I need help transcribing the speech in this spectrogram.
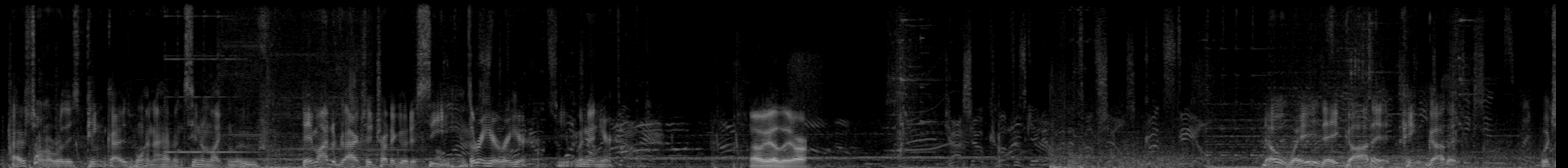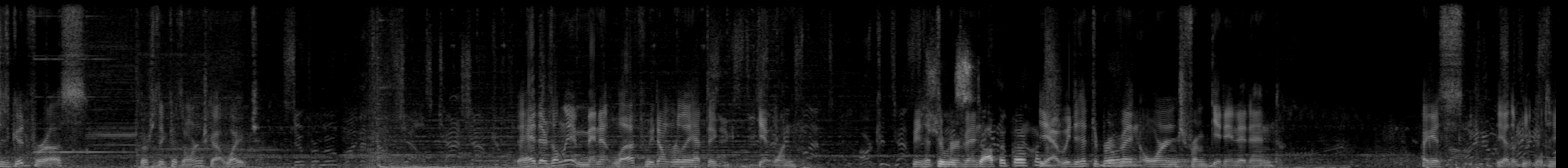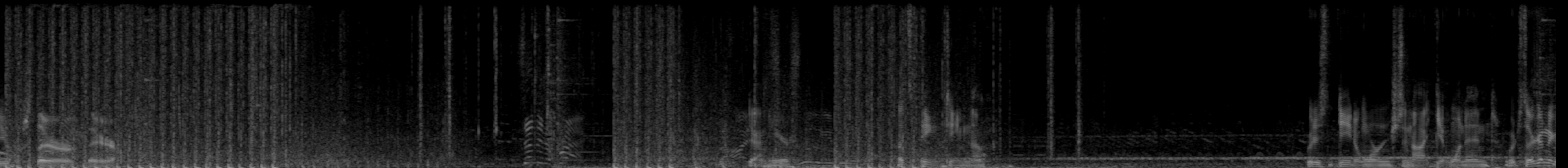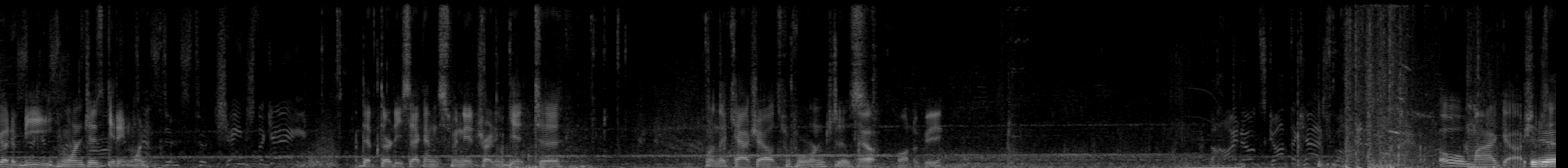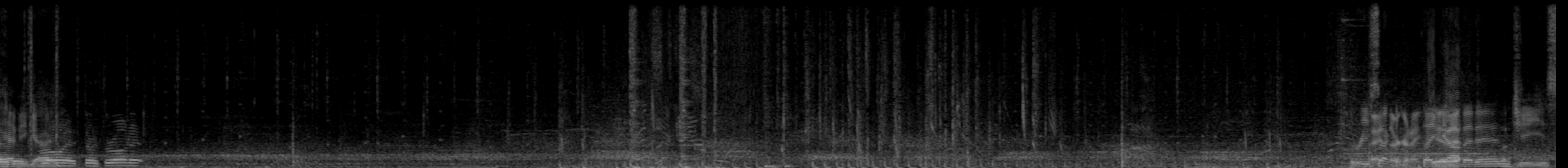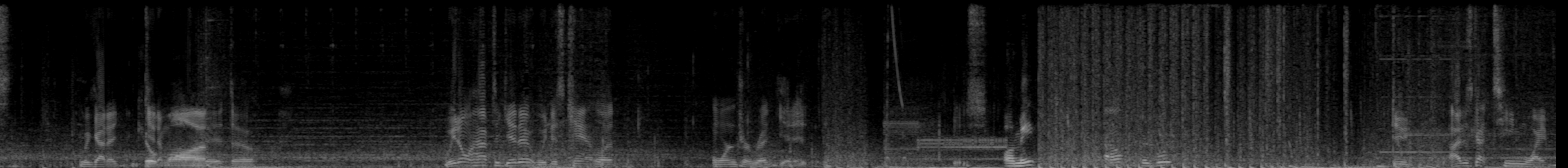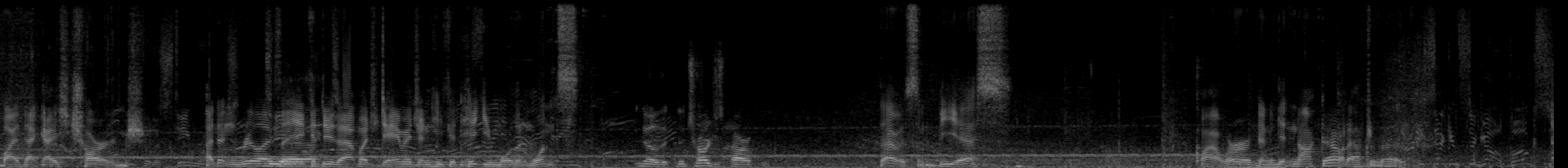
I just don't know where these pink guys went. I haven't seen them like move. They might have actually tried to go to C. They're right here, right here. You went in here. Oh yeah, they are. Cash out confiscated by the tough shells. Good steal. No way, they got it. Pink got it, which is good for us. Especially because orange got wiped. Super move by the tough shells. Cash out complete. Hey, there's only a minute left. We don't really have to get one. Left. Our contestants We just have Should to we prevent. stop it though? Yeah, we just have to going? prevent orange from getting it in. I guess the other people too. Just there, there. Sending a frag. The high Down here. drilling a That's pink team though. We just need orange to not get one in, which they're gonna go to B. Orange is getting one. distance to change the game. They have 30 seconds. We need to try to get to One of the cash outs before orange does. Yeah, want to be. The high notes got the cash box. Oh my gosh, there's Yeah, a heavy they're throwing guy. it. They're throwing it. Three Hey, they're gonna They get got it. it, in. Jeez. We gotta get Killed him off of it though. We don't have to get it. We just can't let orange or red get it. 'Cause- On me. Out, big boy. Dude, I just got team wiped by that guy's charge. I didn't realize that it could do that much damage and he could hit you more than once. No, the, the charge is powerful. That was some BS. Wow, we're gonna get knocked out after that. 30 seconds to go, folks.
